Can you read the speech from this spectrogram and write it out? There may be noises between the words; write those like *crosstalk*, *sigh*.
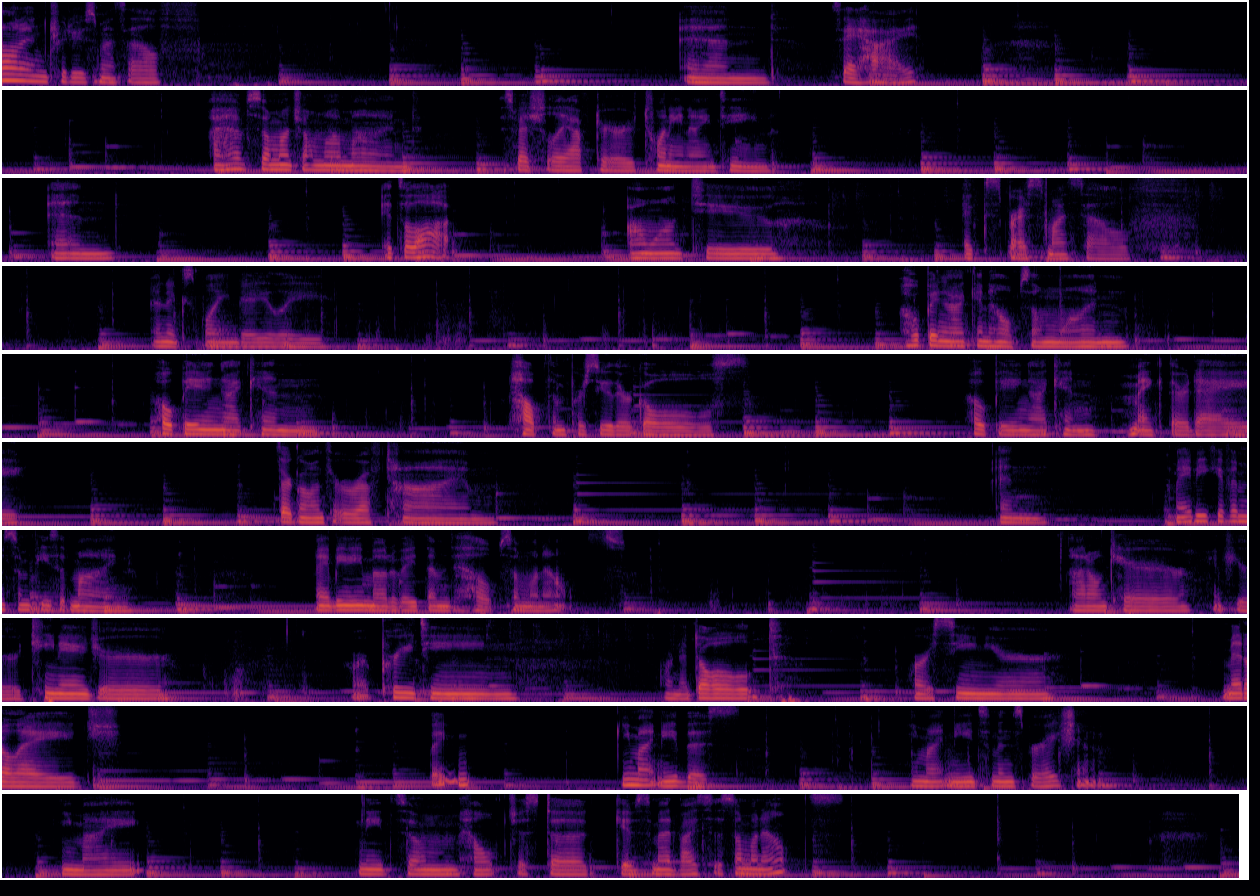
I want to introduce myself and say hi. I have so much on my mind, especially after 2019. And it's a lot. I want to express myself and explain daily. Hoping I can help someone. Hoping I can help them pursue their goals. Hoping I can make their day. If they're going through a rough time. And maybe give them some peace of mind. Maybe motivate them to help someone else. I don't care if you're a teenager or a preteen or an adult or a senior, middle age. But you might need this. You might need some inspiration. You might need some help just to give some advice to someone else.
